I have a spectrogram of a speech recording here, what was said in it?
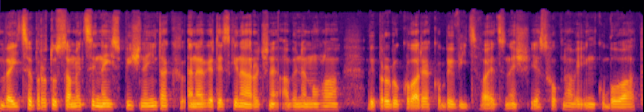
vejce pro tu samici nejspíš není tak energeticky náročné, aby nemohla vyprodukovat jakoby víc vajec, než je schopna vyinkubovat.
